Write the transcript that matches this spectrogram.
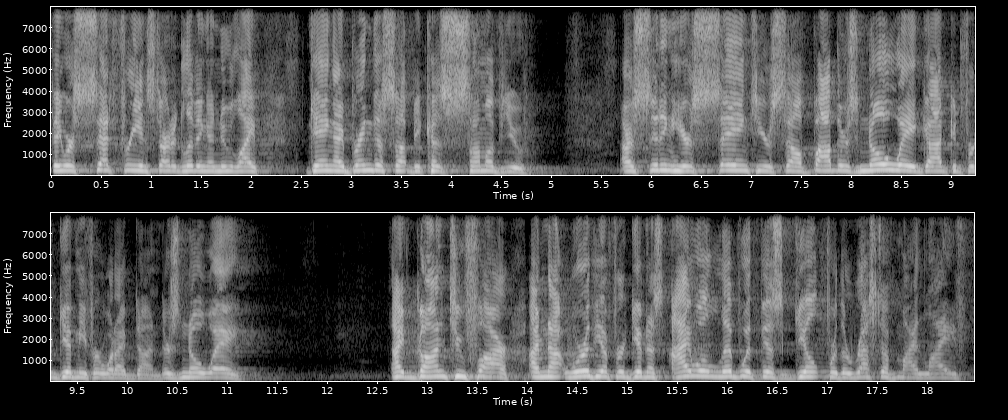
They were set free and started living a new life. Gang, I bring this up because some of you are sitting here saying to yourself, Bob, there's no way God could forgive me for what I've done. There's no way. I've gone too far. I'm not worthy of forgiveness. I will live with this guilt for the rest of my life.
